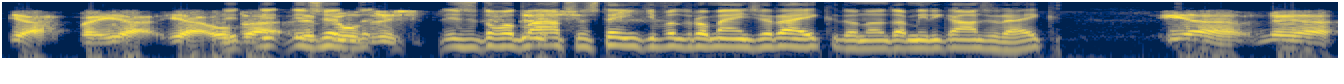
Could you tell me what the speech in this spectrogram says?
ja, maar ja, ja. Obama, dit, dit, is, bedoel, het, is, dit is het toch het is- laatste steentje van het Romeinse Rijk dan het Amerikaanse Rijk? Ja, nou ja,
